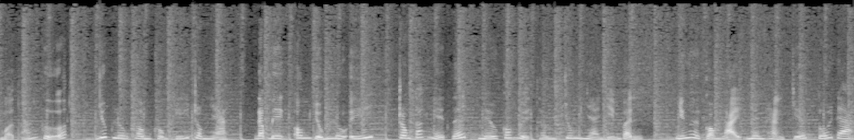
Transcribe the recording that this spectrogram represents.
mở thoáng cửa, giúp lưu thông không khí trong nhà. Đặc biệt, ông Dũng lưu ý, trong các ngày Tết nếu có người thân chung nhà nhiễm bệnh, những người còn lại nên hạn chế tối đa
